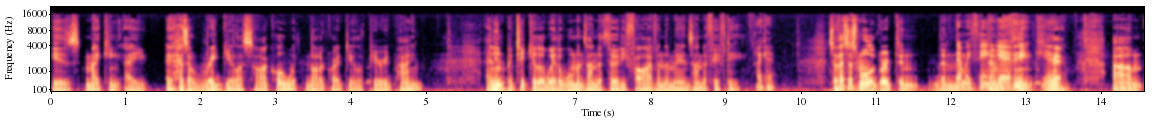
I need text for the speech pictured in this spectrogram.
is making a it has a regular cycle with not a great deal of period pain, and in particular where the woman's under thirty five and the man's under fifty. Okay. So that's a smaller group than than Than we think, Than yeah. we think, Yeah. yeah. Um,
